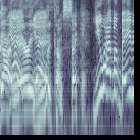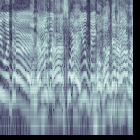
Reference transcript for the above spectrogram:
got Yes, married, yes. you would come second. You have a baby with her. In every I would support aspect, you being but we're gonna have a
